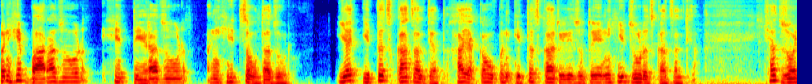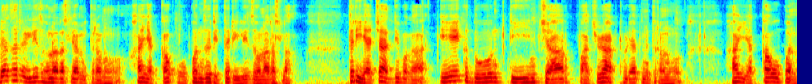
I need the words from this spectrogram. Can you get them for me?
पण हे बारा जोड हे तेरा जोड आणि हे चौदा जोड या इथंच का चालत्यात? हा यक्का ओपन इथंच का रिलीज होतोय आणि ही जोडच का चालत्या? ह्या जोड्या जर रिलीज होणार असल्या मित्रांनो हा यक्का ओपन जर इथं रिलीज होणार असला तर याच्या आधी बघा एक दोन तीन चार पाचव्या आठवड्यात मित्रांनो हा यक्का ओपन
